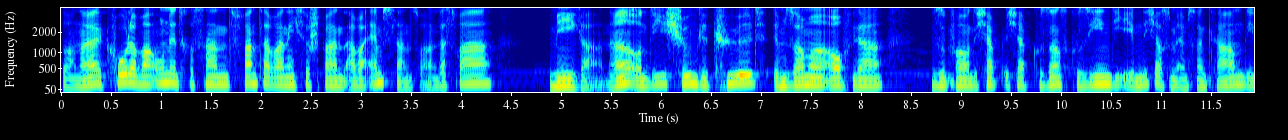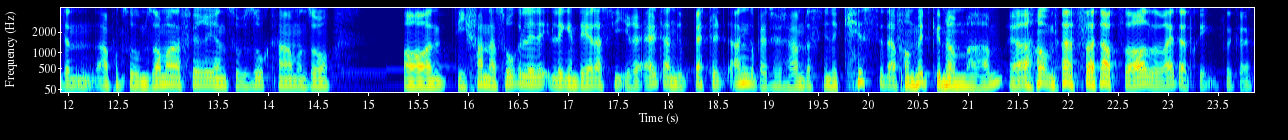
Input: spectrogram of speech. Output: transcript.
so, ne, Cola war uninteressant, Fanta war nicht so spannend, aber Emsland, so, ne, das war mega, ne, und die schön gekühlt, im Sommer auch wieder super. Und ich habe ich hab Cousins, Cousinen, die eben nicht aus dem Emsland kamen, die dann ab und zu im Sommerferien zu Besuch kamen und so. Und die fanden das so le- legendär, dass sie ihre Eltern gebettelt, angebettelt haben, dass sie eine Kiste davon mitgenommen haben, ja, um das dann auch zu Hause weiter trinken zu können.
